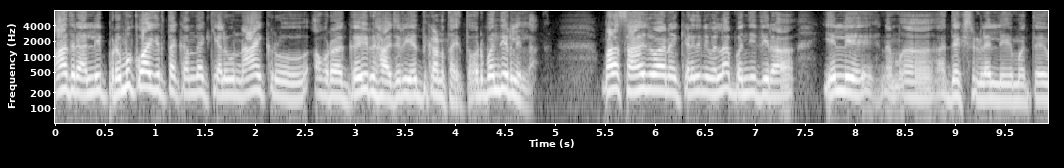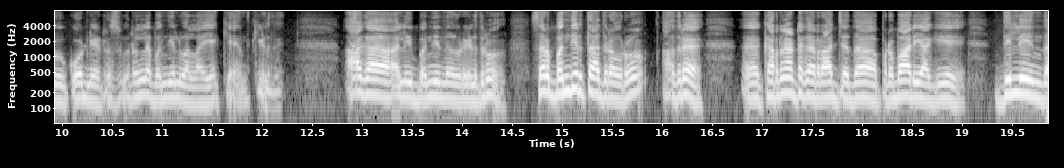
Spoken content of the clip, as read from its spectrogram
ಆದರೆ ಅಲ್ಲಿ ಪ್ರಮುಖವಾಗಿರ್ತಕ್ಕಂಥ ಕೆಲವು ನಾಯಕರು ಅವರ ಗೈರು ಹಾಜರು ಎದ್ದು ಕಾಣ್ತಾ ಇತ್ತು. ಅವ್ರು ಬಂದಿರಲಿಲ್ಲ. ಭಾಳ ಸಹಜವಾಗಿ ಕೇಳಿದೆ, ನೀವೆಲ್ಲ ಬಂದಿದ್ದೀರಾ? ಎಲ್ಲಿ ನಮ್ಮ ಅಧ್ಯಕ್ಷರುಗಳಲ್ಲಿ ಮತ್ತು ಕೋರ್ಡಿನೇಟರ್ಸ್ ಇವರೆಲ್ಲ ಬಂದಿಲ್ವಲ್ಲ ಏಕೆ? ಅಂತ ಕೇಳಿದೆ. ಆಗ ಅಲ್ಲಿ ಬಂದಿದ್ದವ್ರು ಹೇಳಿದ್ರು, ಸರ್ ಬಂದಿರ್ತಾ ಇದ್ರು ಅವರು, ಆದರೆ ಕರ್ನಾಟಕ ರಾಜ್ಯದ ಪ್ರಭಾರಿಯಾಗಿ ದಿಲ್ಲಿಯಿಂದ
